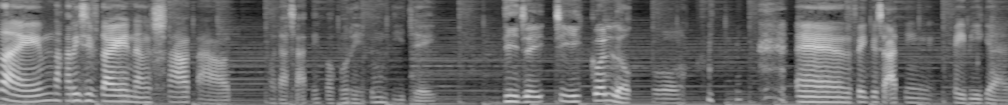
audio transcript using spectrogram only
time, naka-receive tayo ng shoutout mula sa ating paboritong DJ, DJ Chico Loco. and thank you sa ating kaibigan.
